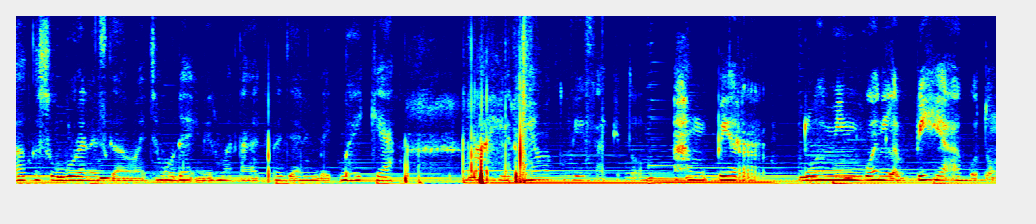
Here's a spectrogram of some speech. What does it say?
uh, kesuburan dan segala macam. Udah ini rumah tangga kita jalanin baik-baik ya. Akhirnya waktu dia sakit tuh hampir dua mingguan lebih ya aku tuh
